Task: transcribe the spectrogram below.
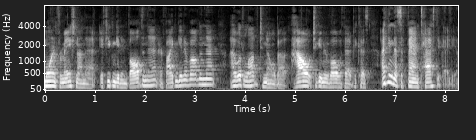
more information on that. If you can get involved in that, or if I can get involved in that, I would love to know about how to get involved with that because I think that's a fantastic idea.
